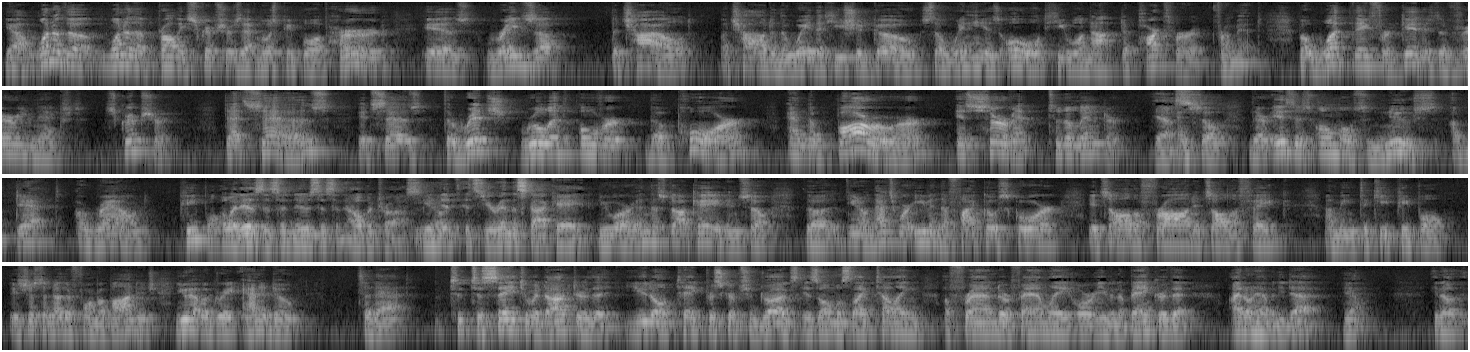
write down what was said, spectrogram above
Yeah, one of the one of the probably scriptures that most people have heard is raise up the child, a child in the way that he should go, so when he is old, he will not depart from it. But what they forget is the very next scripture that says, it says, the rich ruleth over the poor, and the borrower is servant to the lender. Yes. And so there is this almost noose of debt around people. Oh, it is. It's a noose. It's an albatross. You know, it, it's you're in the stockade. You are in the stockade, and so the you know that's where even the FICO score. It's all a fraud. It's all a fake. I mean, to keep people. It's just another form of bondage. You have a great antidote to that. To, to say to a doctor that you don't take prescription drugs is almost like telling a friend or family or even a banker that I don't have any debt. Yeah. You know,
